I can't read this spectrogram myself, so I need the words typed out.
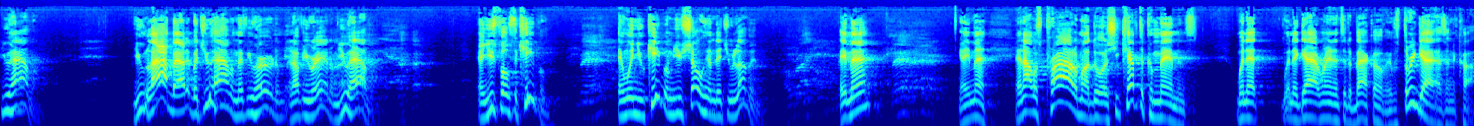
You have them. You lie about it, but you have them if you heard them and if you read them, you have them. And you're supposed to keep them. And when you keep them, you show him that you love him. Amen? Amen? And I was proud of my daughter. She kept the commandments when that, when that guy ran into the back of her. It was three guys in the car.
